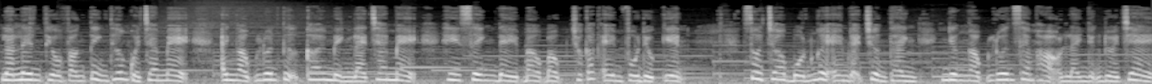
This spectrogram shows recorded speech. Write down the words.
Lớn lên thiếu vắng tình thương của cha mẹ, anh Ngọc luôn tự coi mình là cha mẹ, hy sinh để bảo bọc cho các em vô điều kiện. Dù cho bốn người em đã trưởng thành, nhưng Ngọc luôn xem họ là những đứa trẻ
